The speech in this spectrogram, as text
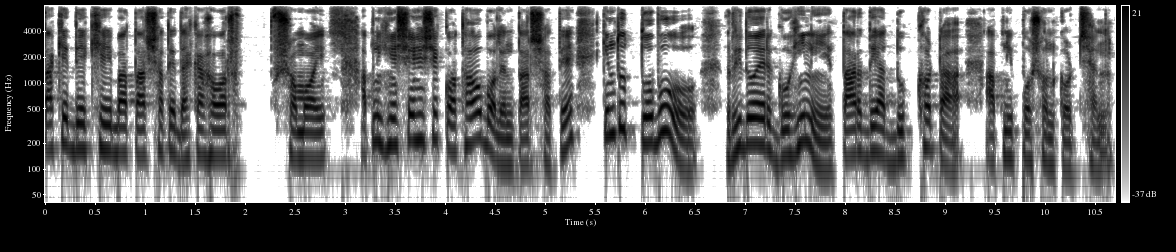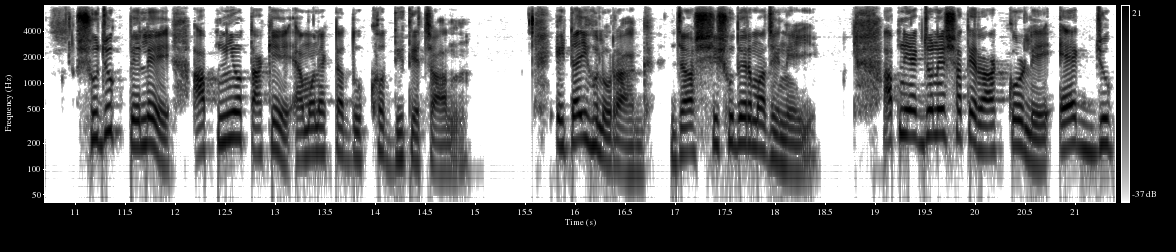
তাকে দেখে বা তার সাথে দেখা হওয়ার সময় আপনি হেসে হেসে কথাও বলেন তার সাথে, কিন্তু তবুও হৃদয়ের গহিনী তার দেয়া দুঃখটা আপনি পোষণ করছেন। সুযোগ পেলে আপনিও তাকে এমন একটা দুঃখ দিতে চান। এটাই হলো রাগ, যা শিশুদের মাঝে নেই। আপনি একজনের সাথে রাগ করলে এক যুগ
